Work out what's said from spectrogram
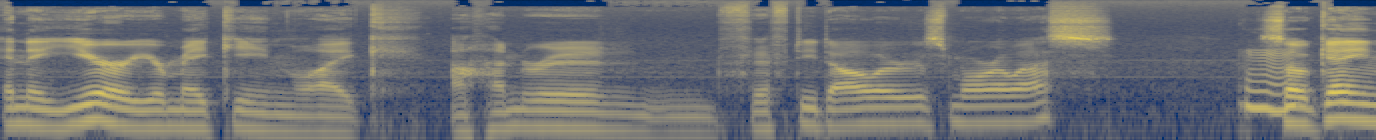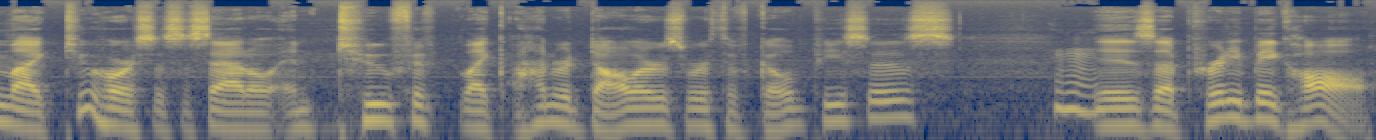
in a year you're making like a hundred and fifty dollars more or less. Mm-hmm. So getting like two horses a saddle and two fif- like a hundred dollars worth of gold pieces is a pretty big haul.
